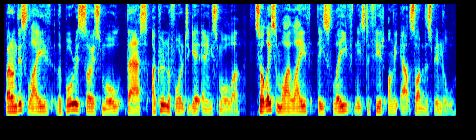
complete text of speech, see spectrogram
but on this lathe, the bore is so small that I couldn't afford it to get any smaller. So at least for my lathe, the sleeve needs to fit on the outside of the spindle.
